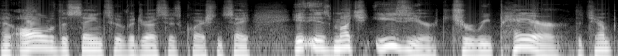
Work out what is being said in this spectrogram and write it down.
And all of the saints who have addressed this question say it is much easier to repair the temp-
